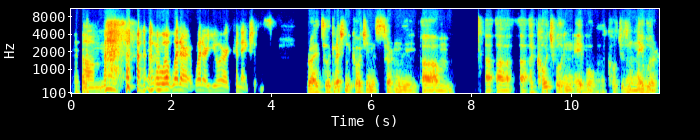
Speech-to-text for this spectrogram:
um, what what are what are your connections? Right. So the connection to coaching is certainly um, a, a, a coach will enable. A coach is an enabler.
